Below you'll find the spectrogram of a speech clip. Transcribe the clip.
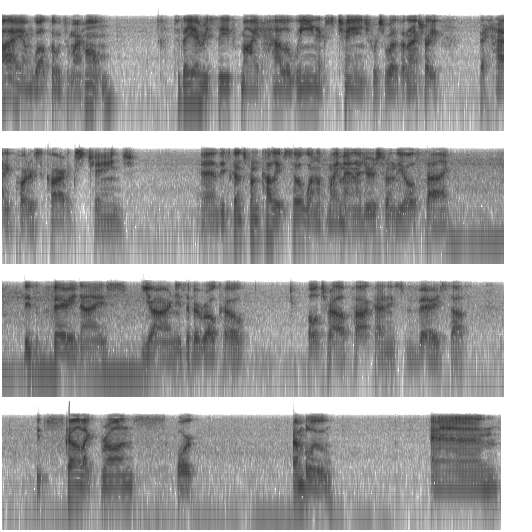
Hi and welcome to my home. Today I received my Halloween exchange which was an actually a Harry Potter scarf exchange and this comes from Calypso, one of my managers from the old side. This very nice yarn is a Berroco Ultra Alpaca and it's very soft. It's kind of like bronze or and blue and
